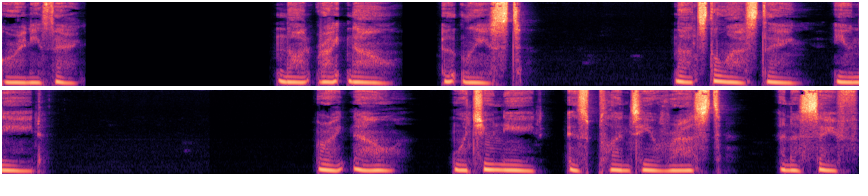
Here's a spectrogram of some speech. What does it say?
or anything. Not right now, at least. That's the last thing you need. Right now, what you need is plenty of rest and a safe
